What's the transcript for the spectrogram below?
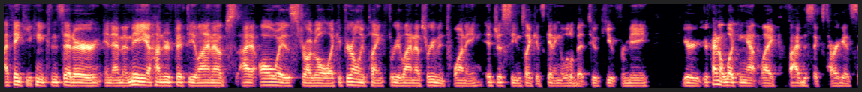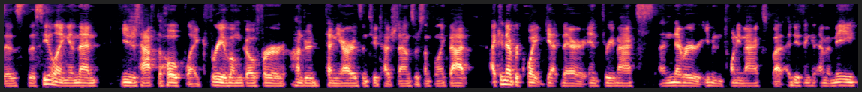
I think you can consider in MME 150 lineups. I always struggle. Like if you're only playing three lineups or even 20, it just seems like it's getting a little bit too cute for me you're you're kind of looking at like five to six targets as the ceiling, and then you just have to hope like three of them go for 110 yards and two touchdowns or something like that. I can never quite get there in three max and never even in 20 max, but I do think in MME,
